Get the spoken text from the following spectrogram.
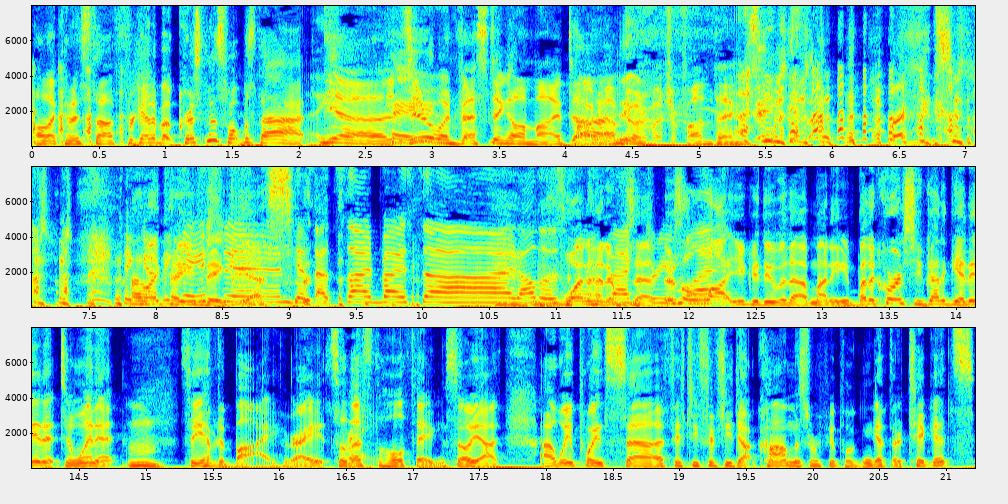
all that kind of stuff. Forget about Christmas. What was that? Yeah, Hey. zero investing on my part. I'm doing a bunch of fun things. Take I like a how you think, yes. Get that side by side, all those One hundred percent. There's a lot you could do with that money, but of course you've got to get in it to win it. So you have to buy, right? So that's the whole thing. So yeah, uh, Waypoints uh, 5050.com is where people can get their tickets,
